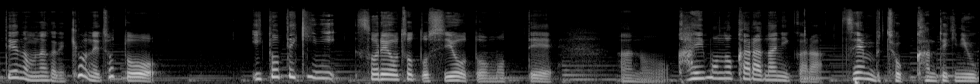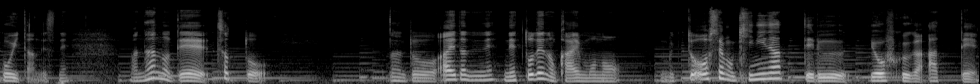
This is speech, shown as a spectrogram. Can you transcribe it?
っていうのもなんかね今日ねちょっと意図的にそれをちょっとしようと思ってあの買い物から何から全部直感的に動いたんですね。まあ、なのでちょっとなんと間でねネットでの買い物どうしても気になってる洋服があって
